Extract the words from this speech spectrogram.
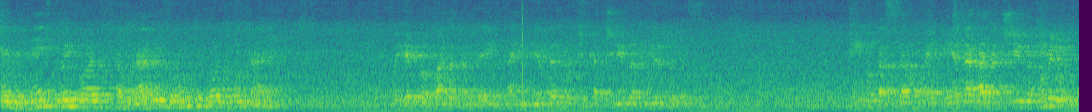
Senhor presidente, dois votos favoráveis e 11 votos contrários. Foi reprovada também a emenda modificativa número 2. Em votação, a emenda aditiva número 1.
